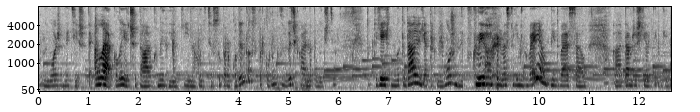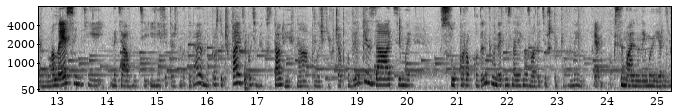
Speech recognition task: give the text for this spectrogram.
не може не тішити. Але коли я читаю книги, які знаходяться в суперокладинках, суперокладинка завжди чекає на поличці. Тобто я їх не викидаю, я так не можу. В книгах Ернеста Гемінгвея від ВСЛ там же ж є такі малесенькі, натягнуті, і їх я теж не викидаю. Вони просто чекають, і потім я ставлю їх на полички. Хоча обкладинки за цими супер обкладинками, навіть не знаю, як назвати ці штуки. Вони прям максимально неймовірні.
